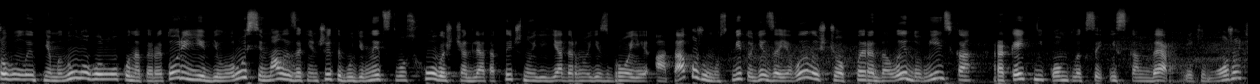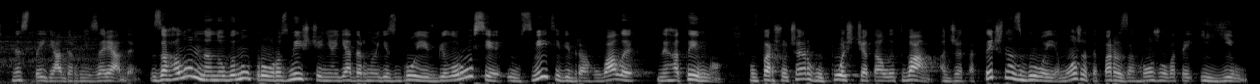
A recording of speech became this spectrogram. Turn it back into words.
1 липня минулого року на території Білорусі мали закінчити будівництво сховища для тактичної ядерної зброї. А також у Москві тоді заявили, що передали до мінська ракетні комплекси Іскандер, які можуть нести ядерні заряди. Загалом на новину про розміщення ядерної зброї в Білорусі у світі відреагували негативно. В першу чергу Польща та Литва, адже тактична зброя може тепер загрожувати і їм.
